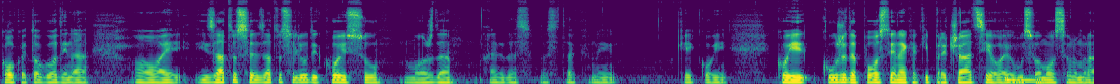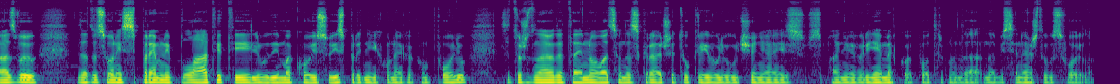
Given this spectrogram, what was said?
koliko je to godina ovaj, i zato se, zato se ljudi koji su možda ajde da se, da se tak ne ok, koji, koji kuže da postoje nekakvi prečaci ovaj, u svom osobnom razvoju, zato su oni spremni platiti ljudima koji su ispred njih u nekakvom polju, zato što znaju da taj novac onda skraćuje tu krivulju učenja i smanjuje vrijeme koje je potrebno da, da bi se nešto usvojilo.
